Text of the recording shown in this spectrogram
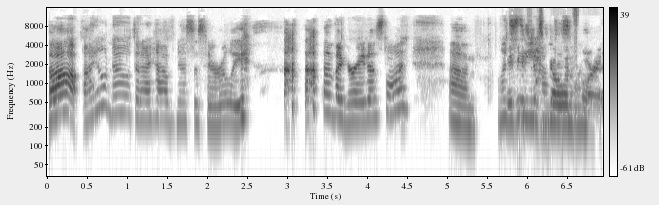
Oh, I don't know that I have necessarily the greatest one. Um, let's Maybe see it's just going for it.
